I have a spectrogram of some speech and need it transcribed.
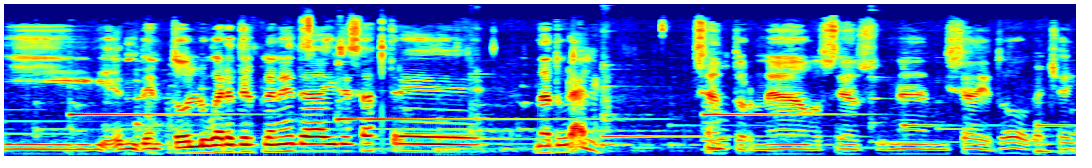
Y en, en todos lugares del planeta hay desastres naturales. Sean tornados, sean tsunamis, sea de todo, ¿cachai?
